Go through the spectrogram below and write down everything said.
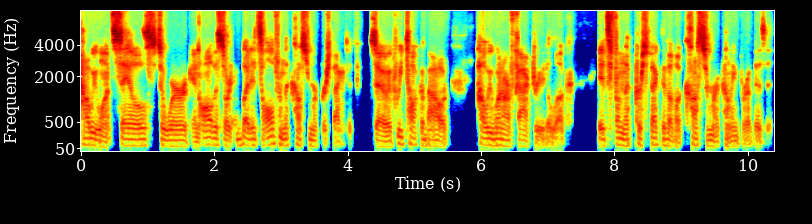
how we want sales to work and all this sort of, but it's all from the customer perspective. So if we talk about how we want our factory to look, it's from the perspective of a customer coming for a visit.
